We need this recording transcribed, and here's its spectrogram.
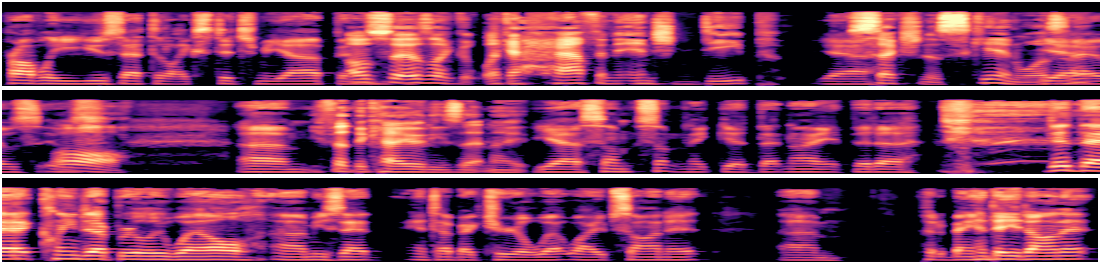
probably used that to like stitch me up. And I would say it was like like a half an inch deep Yeah. section of skin, wasn't Yeah, it? it was- it was- oh, um, you fed the coyotes that night. yeah, some something ain't good that night. But uh, did that, cleaned it up really well. Um, used that antibacterial wet wipes on it. Um, put a band aid on it,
